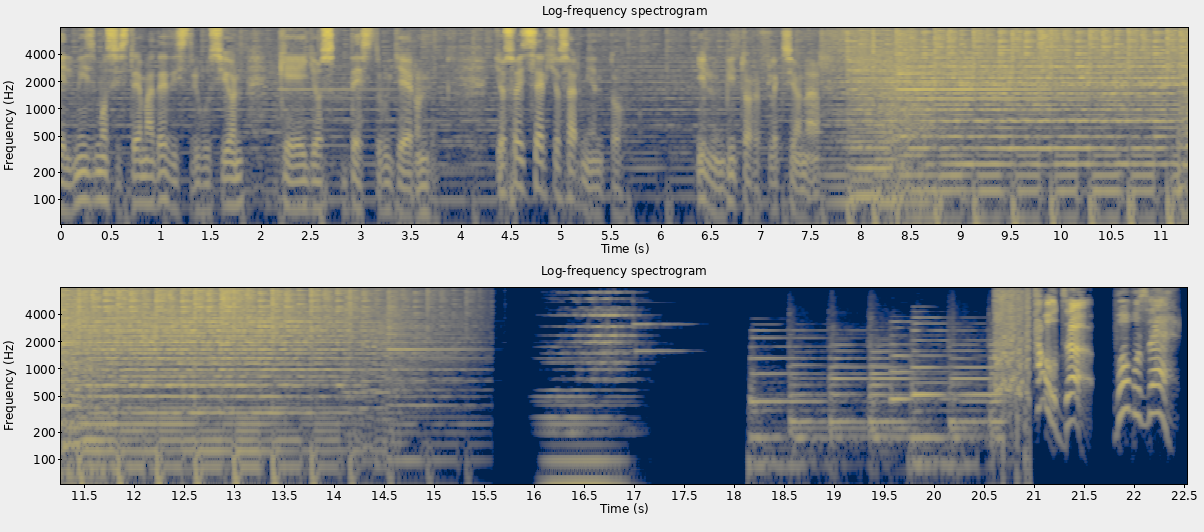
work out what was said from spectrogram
el mismo sistema de distribución que ellos destruyeron. Yo soy Sergio Sarmiento y lo invito a reflexionar. Hold up. What was that?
